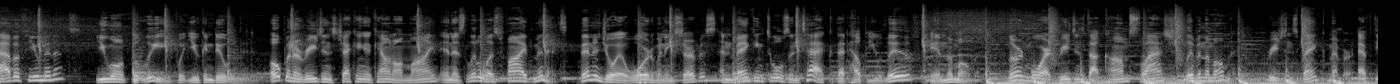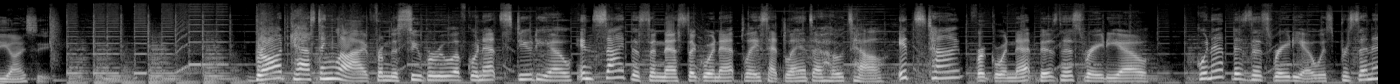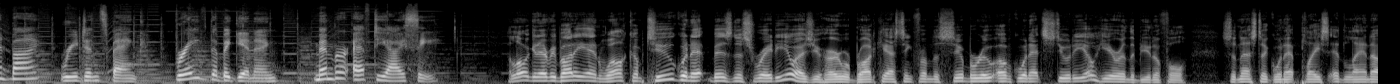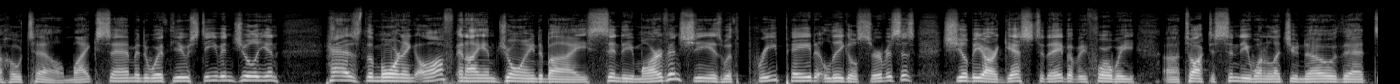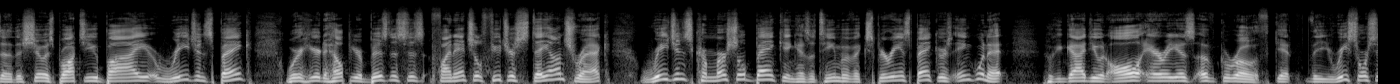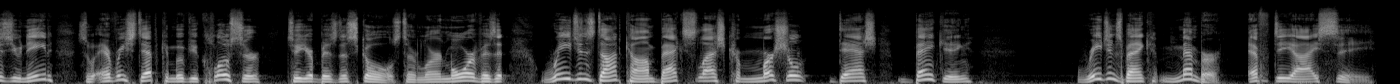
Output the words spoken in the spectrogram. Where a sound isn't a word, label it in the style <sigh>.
Have a few minutes? You won't believe what you can do with it. Open a Regions checking account online in as little as five minutes, then enjoy award winning service and banking tools and tech that help you live in the moment. Learn more at Regions.com slash live in the moment. Regions Bank member FDIC. Broadcasting live from the Subaru of Gwinnett studio inside the Sonesta Gwinnett Place Atlanta Hotel. It's time for Gwinnett Business Radio. Gwinnett Business Radio is presented by Regions Bank. Brave the beginning. Member FDIC. Hello again, everybody, and welcome to Gwinnett Business Radio. As you heard, we're broadcasting from the Subaru of Gwinnett studio here in the beautiful Sonesta Gwinnett Place Atlanta Hotel. Mike Sammond with you, Stephen Julian has the morning off, and I am joined by Sindy Marvin. She is with Prepaid Legal Services. She'll be our guest today. But before we uh, talk to Sindy, I want to let you know that uh, the show is brought to you by Regions Bank. We're here to help your business's financial future stay on track. Regions Commercial Banking has a team of experienced bankers in Gwinnett who can guide you in all areas of growth. Get the resources you need so every step can move you closer to your business goals. To learn more, visit regions.com backslash commercial dash banking. Regions Bank member FDIC.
